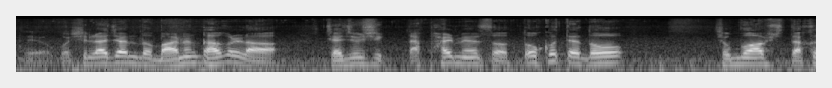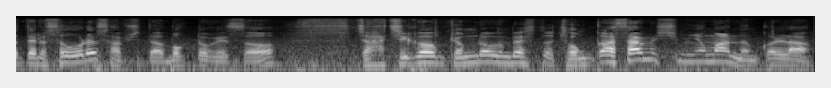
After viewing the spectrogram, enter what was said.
같아요. 그 신라전도 많은 거 하걸라 제주식 딱 팔면서 또 그때도 정모합시다. 그때는 서울에서 합시다. 목동에서. 자, 지금 경로 인베스터 종가상 16만원 넘걸랑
